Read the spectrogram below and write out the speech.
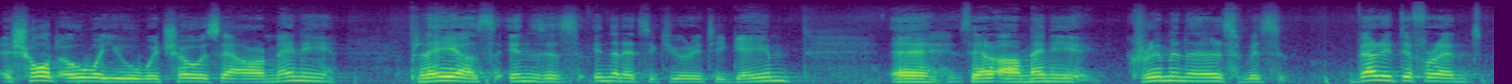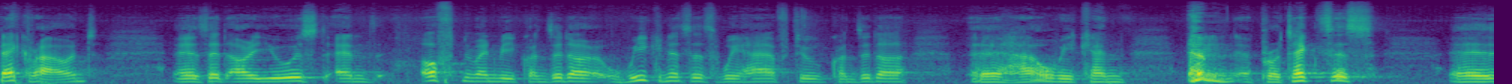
a short overview which shows there are many players in this internet security game. Uh, there are many criminals with very different background uh, that are used and often when we consider weaknesses we have to consider uh, how we can protect this, uh,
